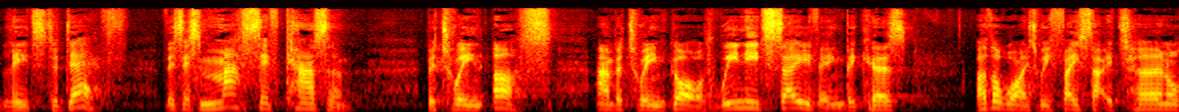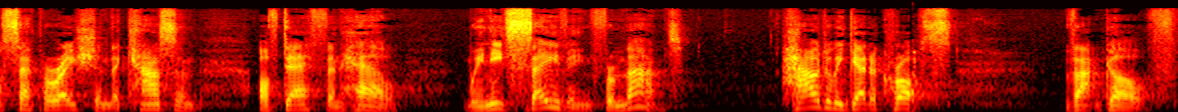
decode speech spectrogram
leads to death. There's this massive chasm between us and between God. We need saving because otherwise we face that eternal separation, the chasm of death and hell. We need saving from that. How do we get across that gulf?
